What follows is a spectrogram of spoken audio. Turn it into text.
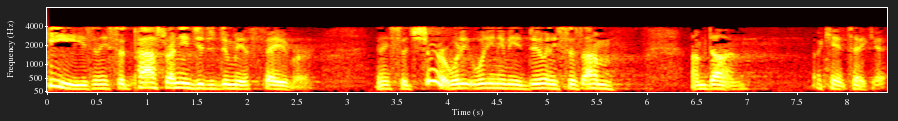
keys and he said, "Pastor, I need you to do me a favor." And he said, "Sure. What do you, what do you need me to do?" And he says, "I'm I'm done. I can't take it."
